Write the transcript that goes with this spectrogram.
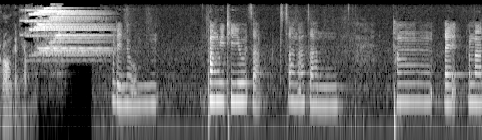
พร้อม ๆ กันครับพอดีหนูฟังวิทยุจากท่านอาจารย์ทั้งไปประมาณ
